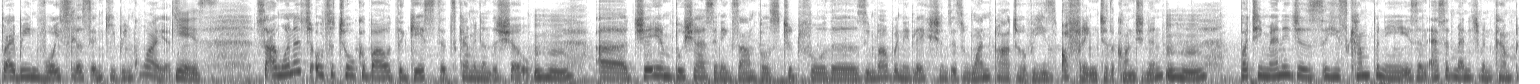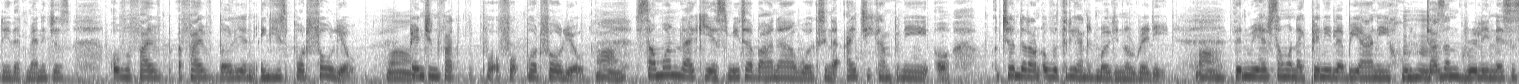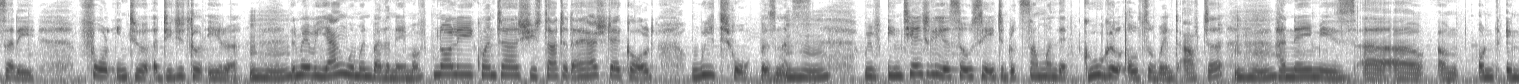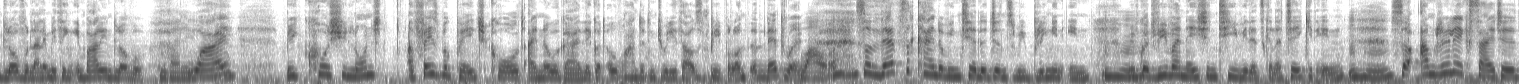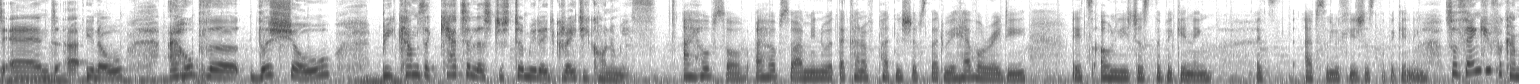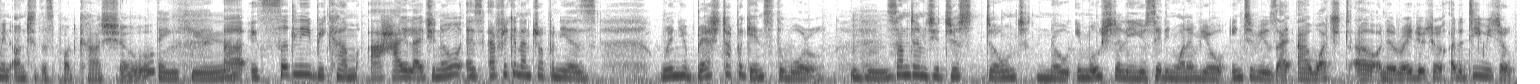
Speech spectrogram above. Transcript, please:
by being voiceless and keeping quiet. yes, So I wanted to also talk about the guest that's coming on the show. Mm-hmm. Uh, J.M. Bush, as an example, stood for the Zimbabwean elections as one part of his offering to the continent. Mm-hmm. But he manages his company is an asset management company that manages over five five billion in his portfolio. Wow. Pension fund portfolio. Wow. Someone like Yasmita Bana works in an IT company or turned around over 300 million already. Wow. Then we have someone like Penny Labiani who doesn't really necessarily fall into a digital era. Then we have a young woman by the name of Nolly Quenta. She started a hashtag called We Talk Business. We've intentionally associated with someone that Google also went after. Her name is uh, uh, um, Ndlovu. Now let me think. Imbali Ndlovu. Why? okay. Because she launched a Facebook page called I Know a Guy. They got over 120,000 people on the network. Wow. So that's the kind of intelligence we're bringing in. We've got Viva Nation TV that's going to take it in. So I'm really excited, and uh, you know, I hope the this show becomes a catalyst to stimulate great economies. I hope so. I hope so. I mean, with the kind of partnerships that we have already, it's only just the beginning. It's absolutely just the beginning. So thank you for coming onto this podcast show. Thank you. Uh, it's certainly become a highlight. You know, as African entrepreneurs, when you're bashed up against the wall, sometimes you just don't know emotionally. You said in one of your interviews I, I watched uh, on a radio show, on a TV show.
